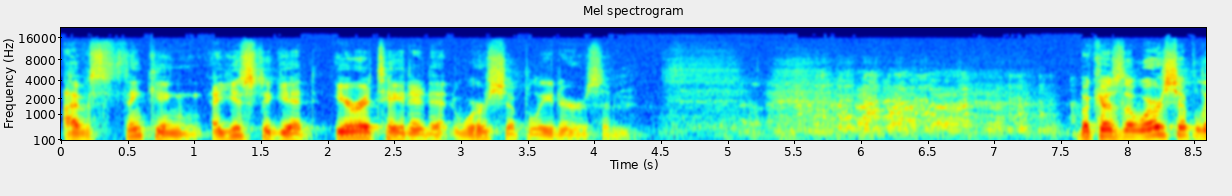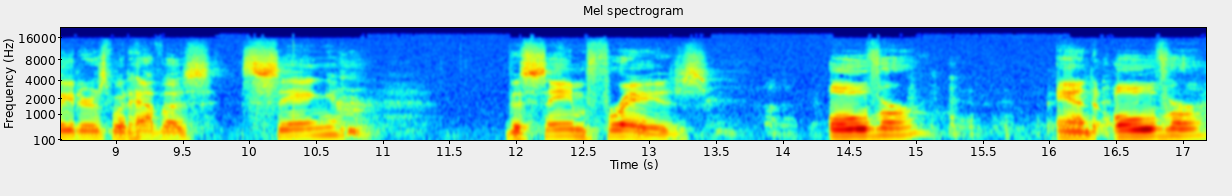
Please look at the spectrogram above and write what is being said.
I was thinking, I used to get irritated at worship leaders and because the worship leaders would have us sing the same phrase over and over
